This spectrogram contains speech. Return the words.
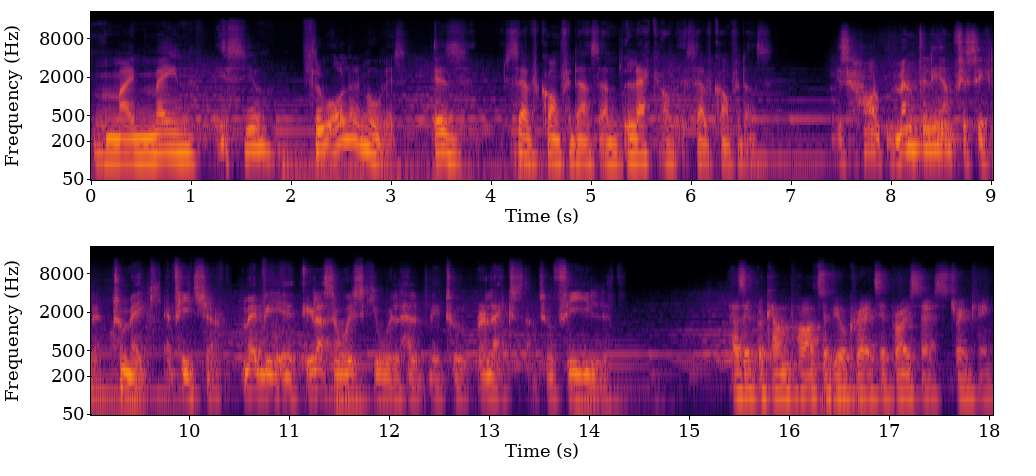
My main issue through all the movies is self-confidence and lack of self-confidence. It's hard mentally and physically to make a feature. Maybe a glass of whiskey will help me to relax and to feel. Has it become part of your creative process, drinking?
